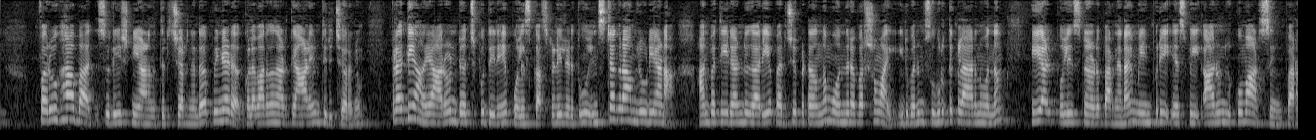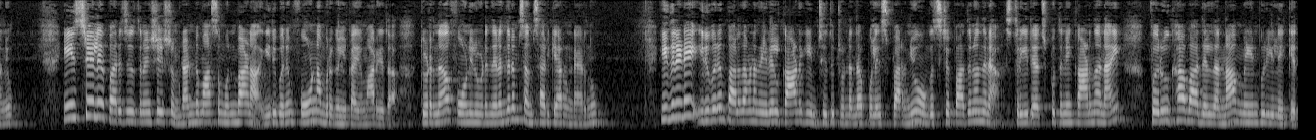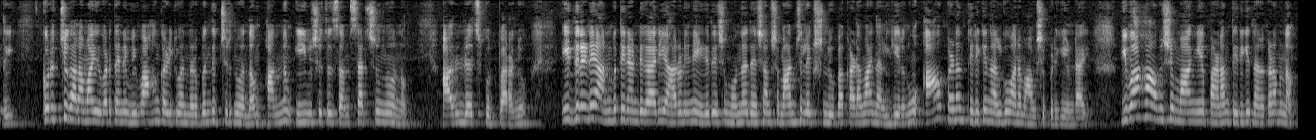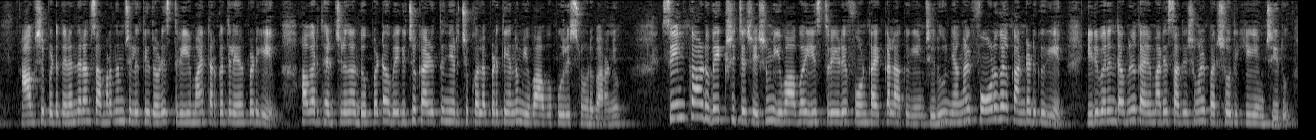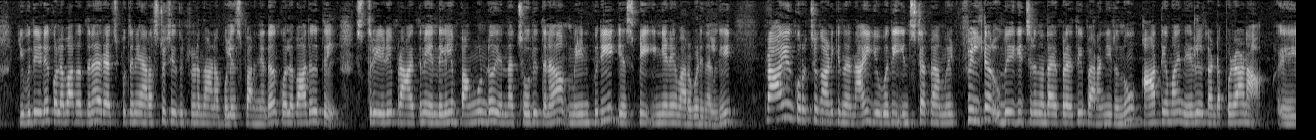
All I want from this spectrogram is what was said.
ഫറൂഖാബാദ് സ്വദേശിനിയാണെന്ന് തിരിച്ചറിഞ്ഞത്. പിന്നീട് കൊലപാതകം നടത്തിയ ആളെയും തിരിച്ചറിഞ്ഞു. പ്രതിയായ അരുൺ രജ്പുതിനെ പോലീസ് കസ്റ്റഡിയിലെടുത്തു. ഇൻസ്റ്റാഗ്രാമിലൂടെയാണ് അൻപത്തിരണ്ടുകാരിയെ പരിചയപ്പെട്ടതെന്നും ഒന്നര വർഷമായി ഇരുവരും സുഹൃത്തുക്കളായിരുന്നുവെന്നും ഇയാൾ പോലീസിനോട് പറഞ്ഞതായി മീൻപുരി എസ് പി അരുൺ കുമാർ സിംഗ് പറഞ്ഞു. ഈസ്റ്റയിലെ പരിചയത്തിന് ശേഷം രണ്ടു മാസം മുൻപാണ് ഇരുവരും ഫോൺ നമ്പറുകൾ കൈമാറിയത്. തുടർന്ന് ഫോണിലൂടെ നിരന്തരം സംസാരിക്കാറുണ്ടായിരുന്നു. ഇതിനിടെ ഇരുവരും പലതവണ നേരിൽ കാണുകയും ചെയ്തിട്ടുണ്ടെന്ന് പോലീസ് പറഞ്ഞു. ഓഗസ്റ്റ് പതിനൊന്നിന് സ്ത്രീ രജ്പുത്തിനെ കാണുന്നതിനായി ഫറൂഖാബാദിൽ നിന്ന് മെയിൻപുരിയിലേക്ക് എത്തി. കുറച്ചു കാലമായി ഇവർ തന്നെ വിവാഹം കഴിക്കുവാൻ നിർബന്ധിച്ചിരുന്നുവെന്നും അന്നും ഈ വിഷയത്തിൽ സംസാരിച്ചിരുന്നുവെന്നും അരുൺ രാജ്പുത് പറഞ്ഞു. ഇതിനിടെ അൻപത്തിരണ്ടുകാരി അരുണിന് ഏകദേശം ഒന്ന് ദശാംശം അഞ്ച് ലക്ഷം രൂപ കടമായി നൽകിയിരുന്നു. ആ പണം തിരികെ നൽകുവാനും ആവശ്യപ്പെടുകയുണ്ടായി. വിവാഹ ആവശ്യം വാങ്ങിയ പണം തിരികെ നൽകണമെന്നും ആവശ്യപ്പെട്ട് നിരന്തരം സമ്മർദ്ദം ചെലുത്തിയതോടെ സ്ത്രീയുമായി തർക്കത്തിൽ ഏർപ്പെടുകയും അവർ ധരിച്ചിരുന്ന ദുപ്പട്ട ഉപയോഗിച്ച് കഴുത്ത് ഞെരിച്ചു കൊലപ്പെടുത്തിയെന്നും യുവാവ് പോലീസിനോട് പറഞ്ഞു. സിം കാർഡ് ഉപേക്ഷിച്ച ശേഷം യുവാവ് ഈ സ്ത്രീയുടെ ഫോൺ കൈക്കലാക്കുകയും ചെയ്തു. ഞങ്ങൾ ഫോണുകൾ കണ്ടെടുക്കുകയും ഇരുവരും തമ്മിൽ കൈമാറിയ സന്ദേശങ്ങൾ പരിശോധിക്കുകയും ചെയ്തു. യുവതിയുടെ കൊലപാതകത്തിന് രാജ്പുത്തിനെ അറസ്റ്റ് ചെയ്തിട്ടുണ്ടെന്നാണ് പോലീസ് പറഞ്ഞത്. കൊലപാതകത്തിൽ സ്ത്രീയുടെ പ്രായത്തിന് എന്തെങ്കിലും പങ്കുണ്ടോ എന്ന ചോദ്യത്തിന് മീൻപുരി എസ് ഇങ്ങനെ മറുപടി നൽകി. പ്രായം കുറച്ചു കാണിക്കുന്നതിനായി യുവതി ഇൻസ്റ്റാഗ്രാമിൽ ഫിൽട്ടർ ഉപയോഗിച്ചിരുന്നതായി പ്രതി പറഞ്ഞിരുന്നു. ആദ്യമായി നേരിൽ കണ്ടപ്പോഴാണ്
